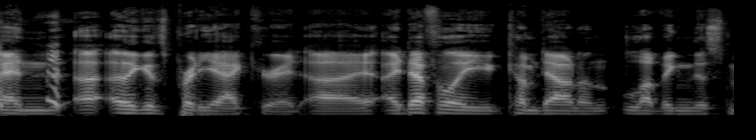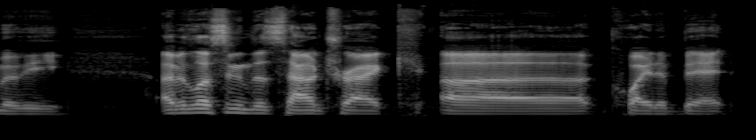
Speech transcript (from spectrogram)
and uh, I think it's pretty accurate. Uh, I definitely come down on loving this movie. I've been listening to the soundtrack uh, quite a bit.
